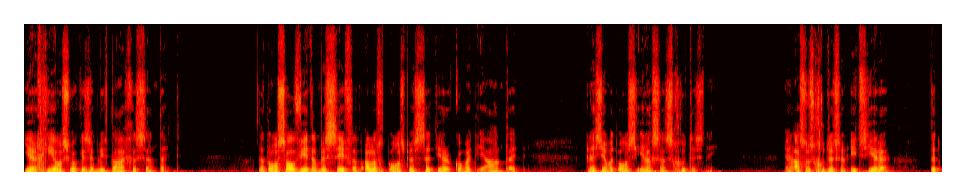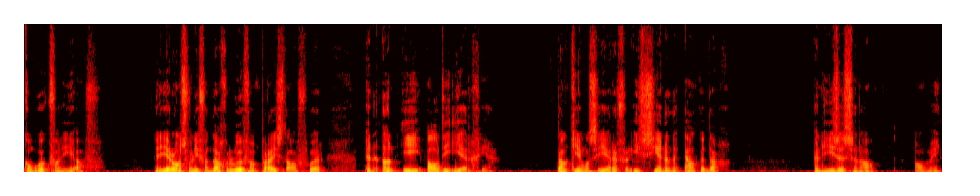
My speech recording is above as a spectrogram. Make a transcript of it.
Heer, gee ons ook asseblief daai gesindheid dat ons sal weet en besef dat alles wat ons besit, Here, kom uit U hand uit. En dis nie omdat ons enigstens goed is nie. En as ons goed is in iets, Here, dit kom ook van U af. En Here, ons wil U vandag loof en prys daarvoor en aan U al die eer gee. Dankie ons Here vir U seëninge elke dag. In Jesus se naam. Amen.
